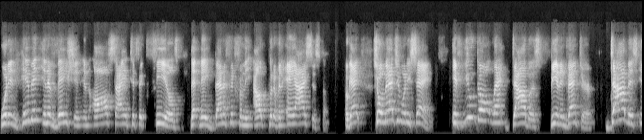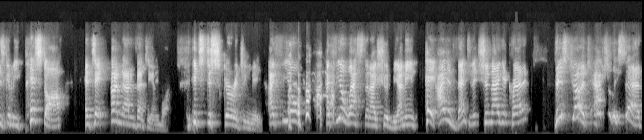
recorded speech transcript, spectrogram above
would inhibit innovation in all scientific fields that may benefit from the output of an AI system. Okay. So imagine what he's saying. If you don't let Dabus be an inventor, Dabus is going to be pissed off and say, I'm not inventing anymore. It's discouraging me. I feel I feel less than I should be. I mean, hey, I invented it. Shouldn't I get credit? This judge actually said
